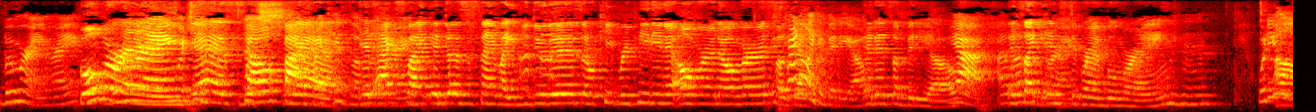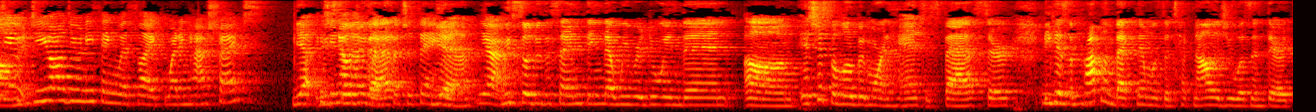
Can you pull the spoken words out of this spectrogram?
Boomerang, right? Boomerang, which yes, is so which- fun. yeah, My kids love it acts like it does the same. Like if you do this, it'll keep repeating it over and over. It's so kind of like a video. It is a video. Yeah, I it's like boomerang. Instagram boomerang. What do y'all Um, do? Do you all do anything with like wedding hashtags? Yeah, we you still know do that's, like, that. such a thing. Yeah, Yeah. We still do the same thing that we were doing then. Um, it's just a little bit more enhanced. It's faster because Mm-hmm. the problem back then was the technology wasn't there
